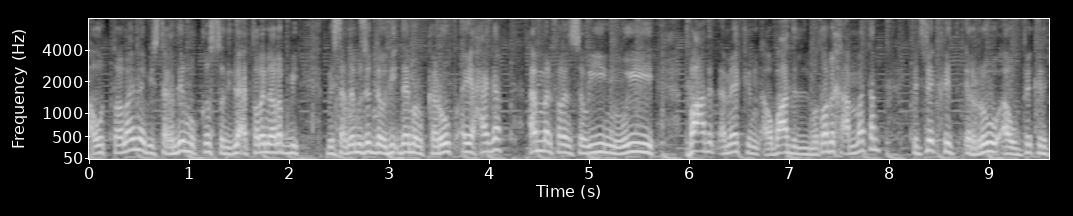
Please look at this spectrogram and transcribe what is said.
أو الطلاينة بيستخدموا القصة دي. لا الطلاينة يا ربي بيستخدموا زبدة ودقيق دايما ك roux في أي حاجة. أما الفرنسويين وبعض الأماكن أو بعض المطابخ عامة بفكرة ال roux أو فكره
